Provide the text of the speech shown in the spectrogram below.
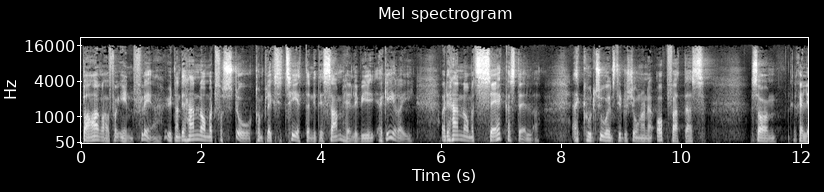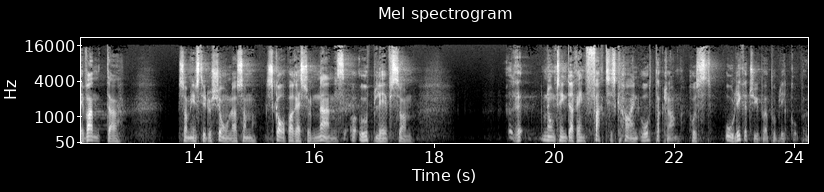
bara att få in fler, utan det handlar om att förstå komplexiteten i det samhälle vi agerar i. Och det handlar om att säkerställa att kulturinstitutionerna uppfattas som relevanta, som institutioner som skapar resonans och upplevs som någonting där rent faktiskt har en återklang hos olika typer av publikgrupper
